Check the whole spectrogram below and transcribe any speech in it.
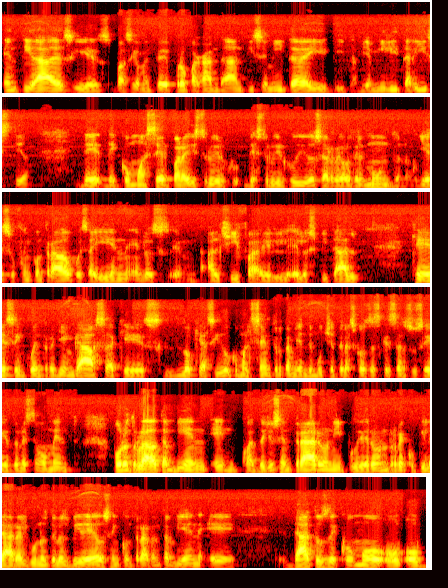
entidades, y es básicamente propaganda antisemita y, también militarista. De, cómo hacer para destruir, destruir judíos alrededor del mundo. ¿no? Y eso fue encontrado pues ahí en, los, Al-Shifa, el, el, hospital que se encuentra allí en Gaza, que es lo que ha sido como el centro también de muchas de las cosas que están sucediendo en este momento. Por otro lado, también en, cuando ellos entraron y pudieron recopilar algunos de los videos, encontraron también eh, datos de cómo, o,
